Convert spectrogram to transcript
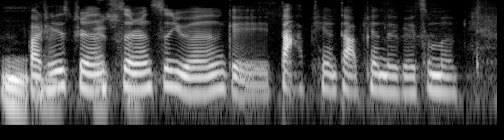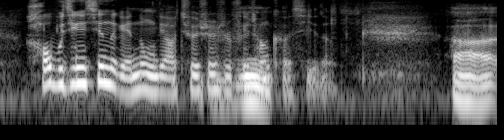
嗯，把这些自然自然资源给大片大片的给这么。毫不经心的给弄掉，确实是非常可惜的。啊，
